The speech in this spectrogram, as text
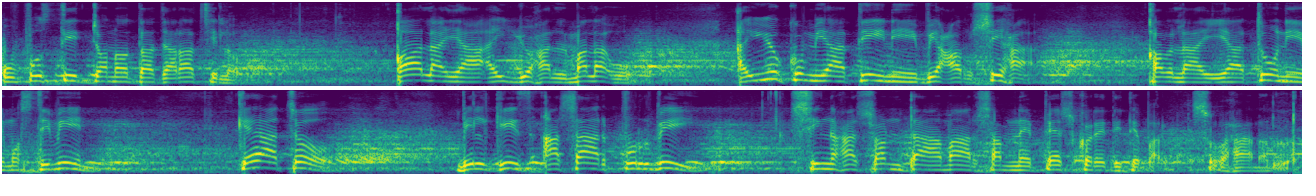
উপস্থিত জনতা যারা ছিল কলাইয়া আইয়ুহাল মালাউ, আইয়ুকুম ইয়াতিনি বিআরশিহা, কবলা ইয়াতুনি মুসলিমিন, কে আছো? বিলকিস আসার পূর্বেই সিংহাসনটা আমার সামনে পেশ করে দিতে পারবে। সুবহানাল্লাহ।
